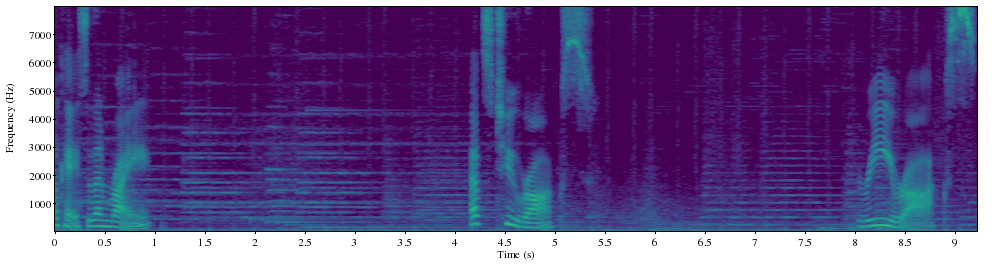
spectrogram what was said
Okay, so then right. That's two rocks. Three rocks.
